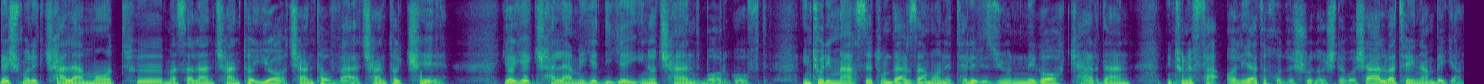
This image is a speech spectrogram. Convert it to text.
بشمارید کلمات مثلا چند تا یا چند تا و چند تا که یا یک کلمه دیگه اینو چند بار گفت. اینطوری مغزتون در زمان تلویزیون نگاه کردن می‌تونه فعالیت خودش رو داشته باشه. البته اینم بگم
